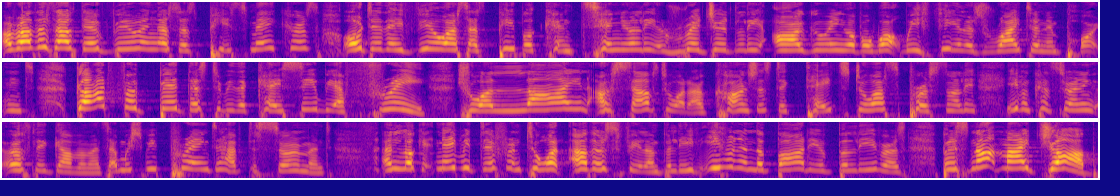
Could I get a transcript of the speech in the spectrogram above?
Are others out there viewing us as peacemakers? Or do they view us as people continually, rigidly arguing over what we feel is right and important? God forbid this to be the case. See, we are free to align ourselves to what our conscience dictates to us personally, even concerning earthly governments. And we should be praying to have discernment. And look, it may be different to what others feel and believe, even in the body of believers. But it's not my job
